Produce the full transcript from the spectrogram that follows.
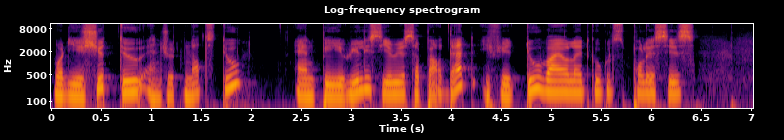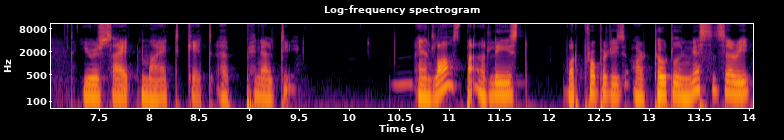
what you should do and should not do, and be really serious about that. If you do violate Google's policies, your site might get a penalty. And last but not least, what properties are totally necessary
